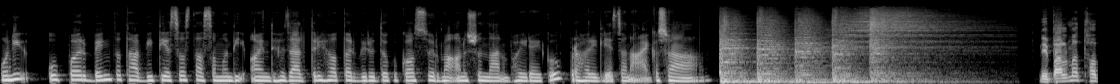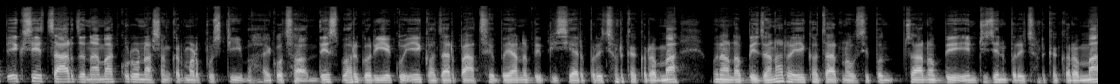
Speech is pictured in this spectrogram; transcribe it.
उनी उपर ब्याङ्क तथा वित्तीय संस्था सम्बन्धी ऐन दुई हजार त्रिहत्तर विरुद्धको कसुरमा अनुसन्धान भइरहेको प्रहरीले जनाएको छ। नेपालमा थप एक सय चारजनामा कोरोना संक्रमण पुष्टि भएको छ। देशभर गरिएको एक हजार पाँच सय बयानब्बे पिसिआर परीक्षणका क्रममा उनानब्बेजना र एक हजार नौ सय पन्चानब्बे एन्टिजेन परीक्षणका क्रममा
